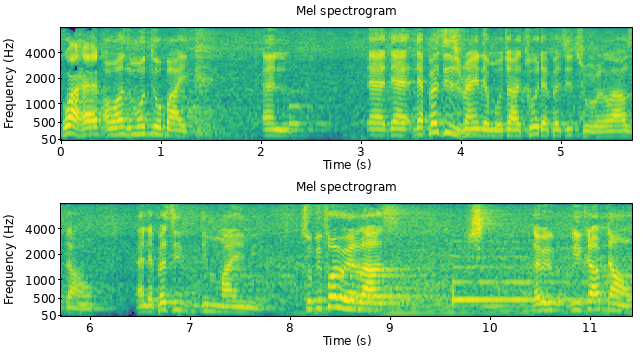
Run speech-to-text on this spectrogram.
Go ahead. I was motorbike, and the, the, the person is riding the motor. I told the person to relax down, and the person didn't mind me. So before we relax, then we, we clap down.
